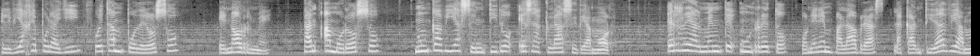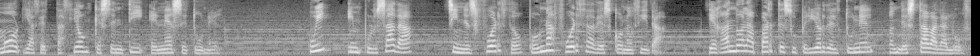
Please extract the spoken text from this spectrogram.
El viaje por allí fue tan poderoso, enorme, tan amoroso, nunca había sentido esa clase de amor es realmente un reto poner en palabras la cantidad de amor y aceptación que sentí en ese túnel. Fui impulsada sin esfuerzo por una fuerza desconocida, llegando a la parte superior del túnel donde estaba la luz.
